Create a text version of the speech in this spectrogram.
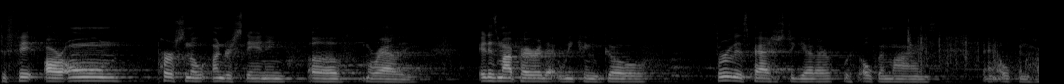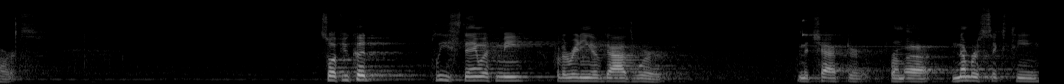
to fit our own personal understanding of morality. It is my prayer that we can go through this passage together with open minds and open hearts. So, if you could please stand with me for the reading of God's word in the chapter from uh, number 16,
